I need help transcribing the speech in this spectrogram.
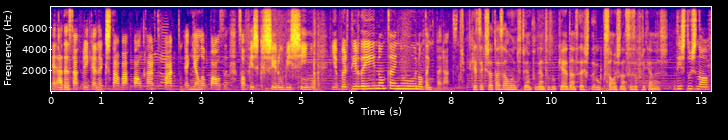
era a dança africana que estava a faltar, de facto, aquela uhum. pausa só fez crescer o bichinho e a partir daí não tenho, não tenho parado. Quer dizer que já estás há muito tempo dentro do que, é dança, o que são as danças africanas? Desde os nove.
